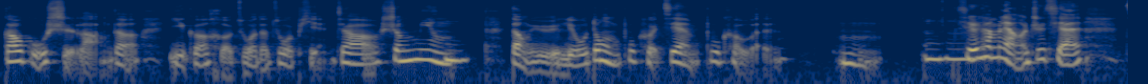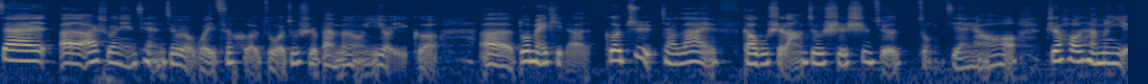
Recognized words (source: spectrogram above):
高谷史郎的一个合作的作品，叫《生命等于流动，不可见，不可闻》。嗯嗯，其实他们两个之前在呃二十多年前就有过一次合作，就是坂本龙一有一个。呃，多媒体的歌剧叫《Life》，高谷史郎就是视觉总监。然后之后他们也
